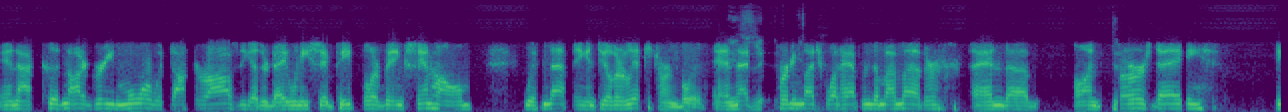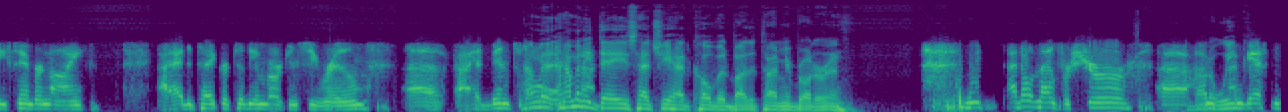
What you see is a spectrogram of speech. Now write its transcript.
And I could not agree more with Dr. Oz the other day when he said people are being sent home with nothing until their lips turn blue. And that's pretty much what happened to my mother. And uh, on Thursday, December 9th. I had to take her to the emergency room. Uh, I had been told. How many, how many days had she had COVID by the time you brought her in? We I don't know for sure. Uh, about a week. I'm guessing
